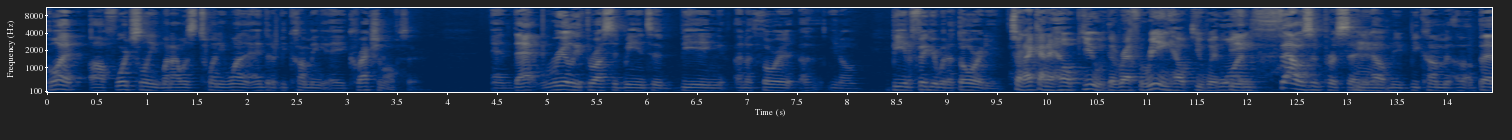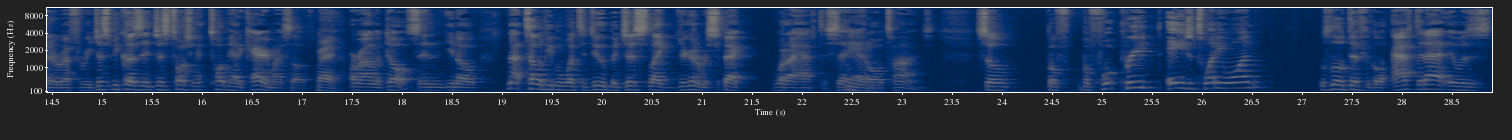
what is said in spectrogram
But uh, fortunately, when I was 21, I ended up becoming a correction officer. And that really thrusted me into being an authority, uh, you know, being a figure with authority. So that kind of helped you. The refereeing helped you with One being thousand percent, it helped me become a better referee. Just because it just taught me taught me how to carry myself Right. around adults, and you know, not telling people what to do, but just like you're going to respect what I have to say at all times. So bef- before pre age of twenty one was a little difficult. After that, it was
